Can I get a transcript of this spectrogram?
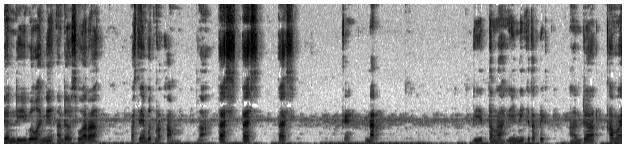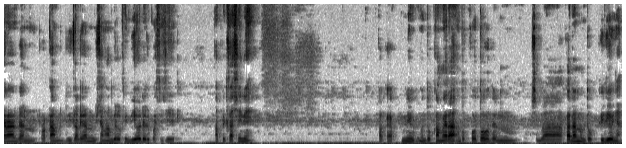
Dan di bawah ini ada suara pastinya buat merekam. Nah tes tes tes. Oke benar. Di tengah ini kita klik ada kamera dan perekam. Jadi kalian bisa ngambil video dari posisi aplikasi ini. Pakai ini untuk kamera untuk foto dan sebelah kanan untuk videonya.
